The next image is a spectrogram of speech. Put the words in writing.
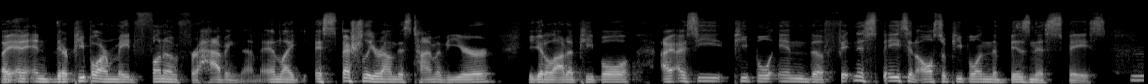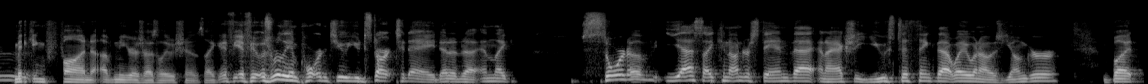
Like, and, and their people are made fun of for having them. And like, especially around this time of year, you get a lot of people. I, I see people in the fitness space and also people in the business space mm. making fun of New Year's resolutions. Like, if, if it was really important to you, you'd start today, da da da. And like, sort of, yes, I can understand that. And I actually used to think that way when I was younger. But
